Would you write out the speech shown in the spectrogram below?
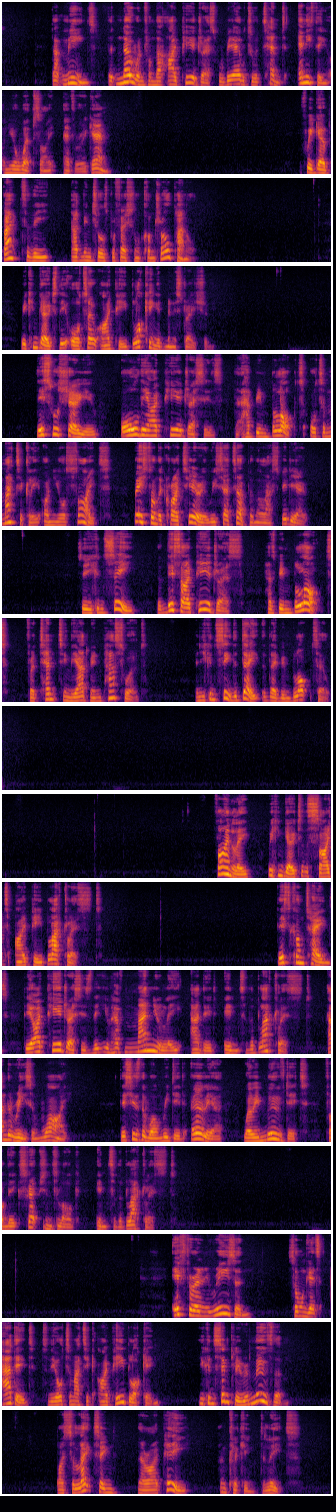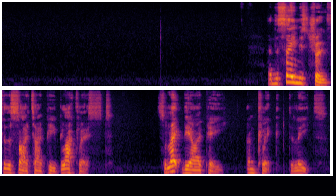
That means that no one from that IP address will be able to attempt anything on your website ever again. If we go back to the Admin Tools Professional Control panel, we can go to the Auto IP Blocking Administration. This will show you all the IP addresses that have been blocked automatically on your site based on the criteria we set up in the last video. So you can see that this IP address has been blocked for attempting the admin password and you can see the date that they've been blocked till. Finally, we can go to the site IP blacklist. This contains the IP addresses that you have manually added into the blacklist and the reason why. This is the one we did earlier where we moved it from the exceptions log into the blacklist. If for any reason someone gets added to the automatic IP blocking, you can simply remove them by selecting their IP and clicking delete. And the same is true for the site IP blacklist. Select the IP and click delete.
